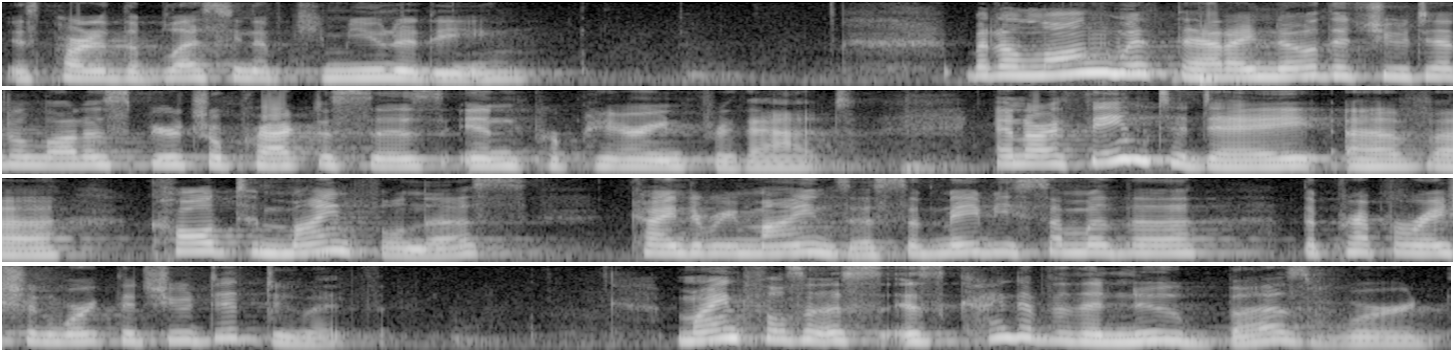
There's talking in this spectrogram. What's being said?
is part of the blessing of community. But along with that, I know that you did a lot of spiritual practices in preparing for that. And our theme today of uh, called to mindfulness kind of reminds us of maybe some of the, the preparation work that you did do it. Mindfulness is kind of the new buzzword,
